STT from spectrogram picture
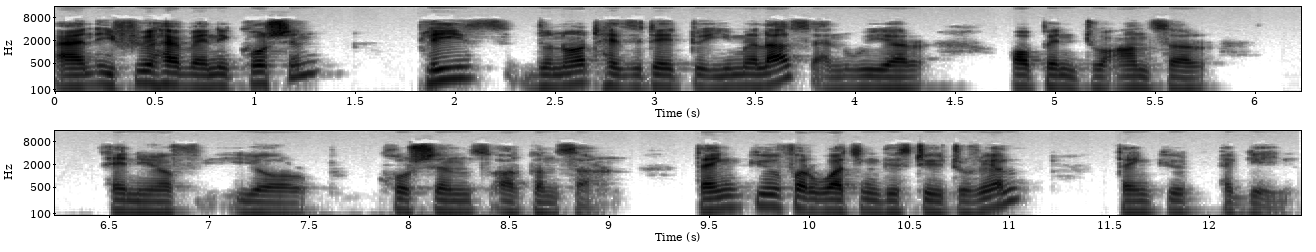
And if you have any question please do not hesitate to email us and we are open to answer any of your questions or concern. Thank you for watching this tutorial. Thank you again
